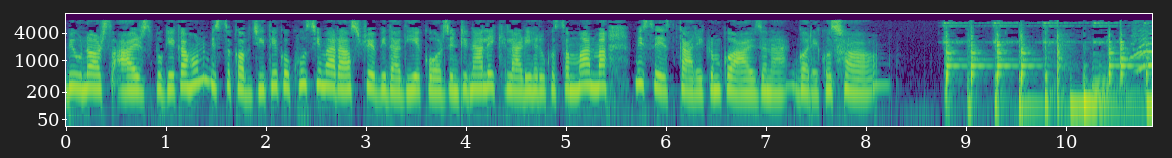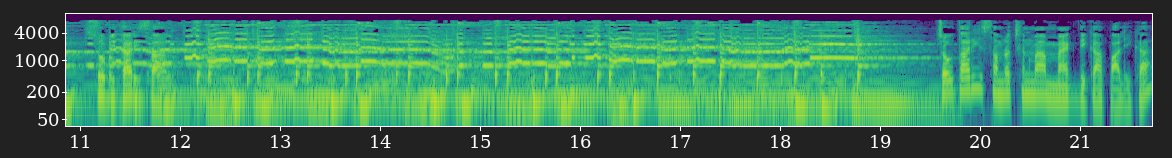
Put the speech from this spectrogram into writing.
ब्युनर्स आयर्स पुगेका हुन्। विश्वकप जितेको खुशीमा राष्ट्रिय विदा दिएको अर्जेन्टिनाले खेलाड़ीहरूको सम्मानमा विशेष कार्यक्रमको आयोजना गरेको छ। चौतारी संरक्षणमा म्याग्दीका पालिका।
